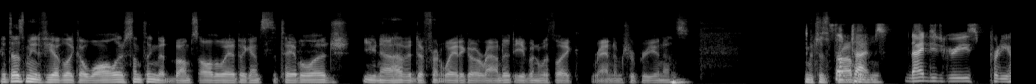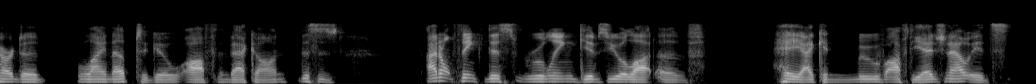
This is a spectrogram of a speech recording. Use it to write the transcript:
It does mean if you have like a wall or something that bumps all the way up against the table edge, you now have a different way to go around it, even with like random trooper units. Which is probably Sometimes ninety degrees, pretty hard to line up to go off and back on. This is, I don't think this ruling gives you a lot of, hey, I can move off the edge now. It's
